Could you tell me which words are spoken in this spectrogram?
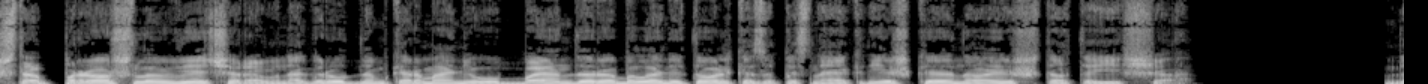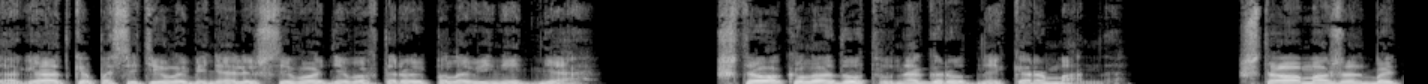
что прошлым вечером в нагрудном кармане у Бендера была не только записная книжка, но и что-то еще. Догадка посетила меня лишь сегодня во второй половине дня. Что кладут в нагрудный карман? Что может быть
